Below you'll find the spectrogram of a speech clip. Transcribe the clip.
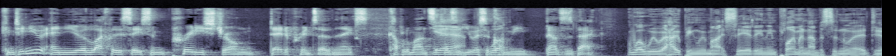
continue, and you're likely to see some pretty strong data prints over the next couple of months yeah. as the US economy well, bounces back. Well, we were hoping we might see it in employment numbers, didn't we?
